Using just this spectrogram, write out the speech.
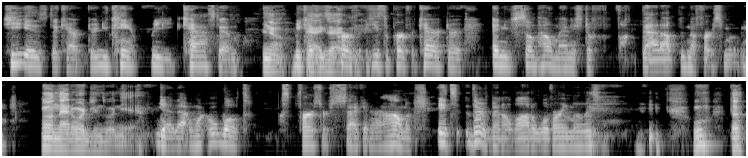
He is the character. You can't recast him No, because yeah, he's exactly. perfect. He's the perfect character, and you somehow managed to fuck that up in the first movie. Well, in that Origins one, yeah. Yeah, that one. Well, first or second, or I don't know. It's there's been a lot of Wolverine movies. Ooh, the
